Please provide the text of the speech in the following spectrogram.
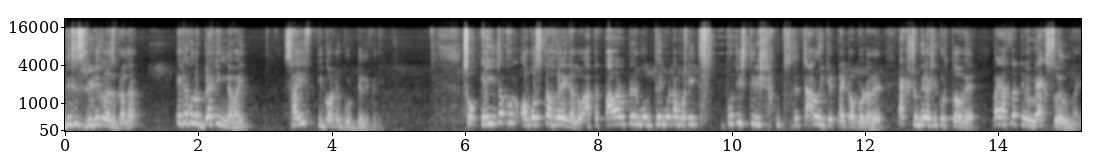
this is ridiculous brother এটা কোনো ব্যাটিং না ভাই। Saif he got a good delivery so এই যখন অবস্থা হয়ে গেল, আপনার পাওয়ার প্লের মধ্যেই মোটামুটি পঁচিশ তিরিশ রান তুলতে চার উইকেট নাই টপ অর্ডারে একশো বিরাশি করতে হবে। ভাই, আপনার টিমে ম্যাক্সওয়েল নাই।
